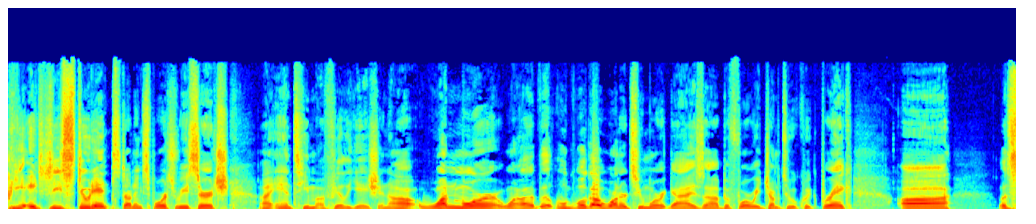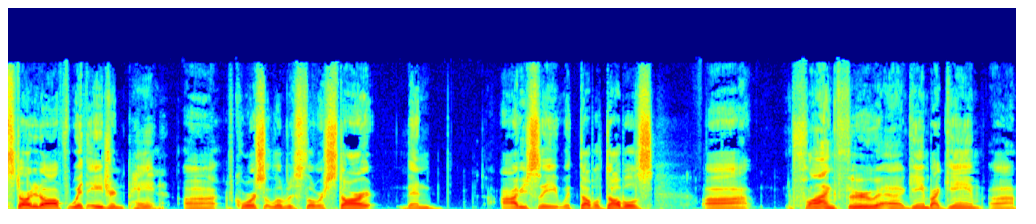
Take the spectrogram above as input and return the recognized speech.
PhD student studying sports research uh, and team affiliation. one more, one, we'll, we'll, go one or two more, guys, before we jump to a quick break. Uh, Let's start it off with Adreian Payne. Uh, of course, a little bit slower start, then obviously with double doubles, uh, flying through uh, game by game. Uh,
